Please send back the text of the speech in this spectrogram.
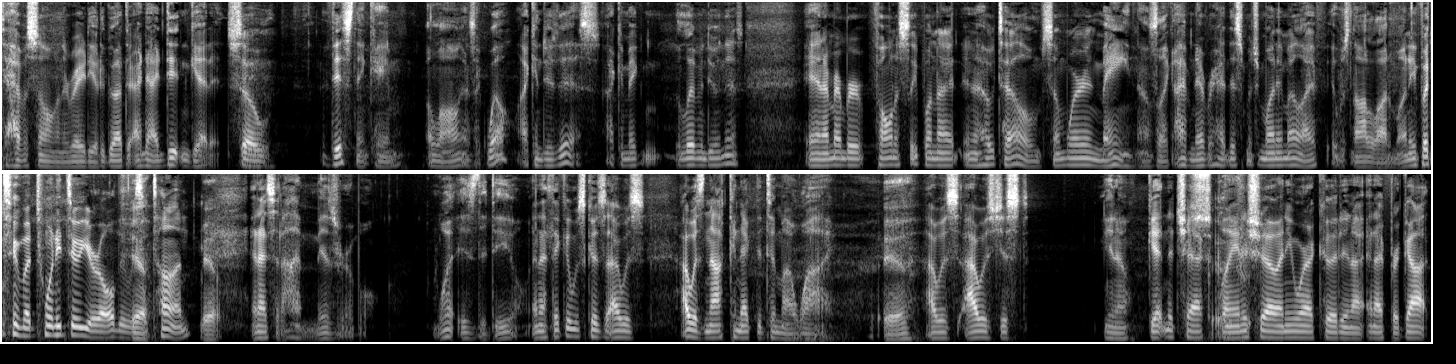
to have a song on the radio, to go out there, and I didn't get it. So mm-hmm. this thing came along. I was like, well, I can do this. I can make a living doing this. And I remember falling asleep one night in a hotel somewhere in Maine. I was like, I've never had this much money in my life. It was not a lot of money, but to my 22 year old, it was Yeah. a ton. Yeah. And I said, I'm miserable. What is the deal? And I think it was because I was I was not connected to my why. Yeah. I was I was just, you know, getting a check, So playing a show anywhere I could, and I and I forgot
